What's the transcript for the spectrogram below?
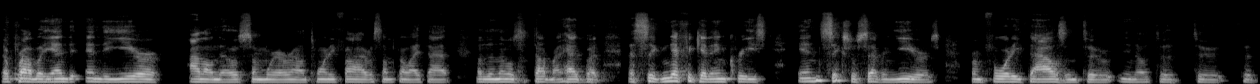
They'll probably end, end the year I don't know, somewhere around 25 or something like that, of the numbers off the top of my head, but a significant increase in six or seven years from 40,000 to, you know, to, to, to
